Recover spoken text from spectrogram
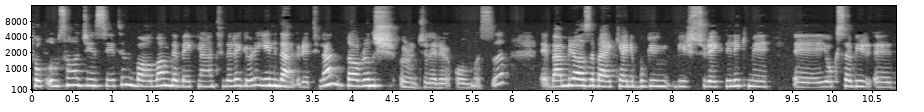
Toplumsal cinsiyetin bağlam ve beklentilere göre yeniden üretilen davranış örüntüleri olması. E, ben biraz da belki hani bugün bir süreklilik mi e, yoksa bir e,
